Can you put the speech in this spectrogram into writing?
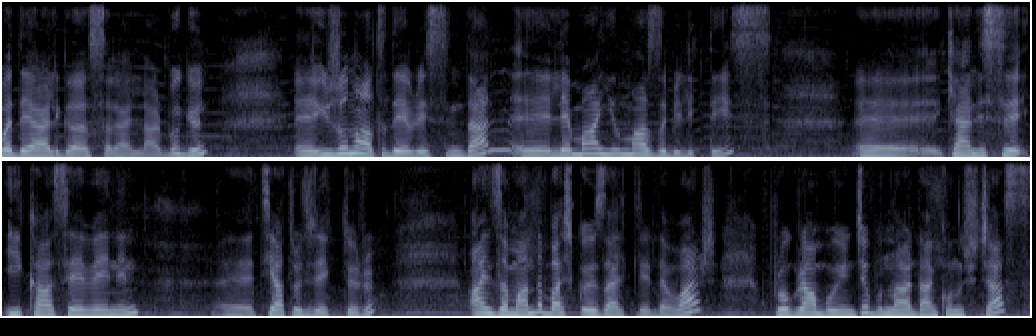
Merhaba değerli Galatasaraylılar. Bugün e, 116 devresinden e, Leman Yılmaz'la birlikteyiz. E, Kendisi İKSV'nin e, tiyatro direktörü. Aynı zamanda başka özellikleri de var. Program boyunca bunlardan konuşacağız.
